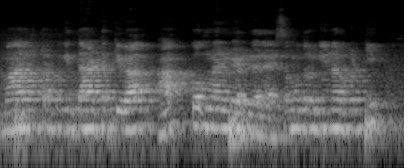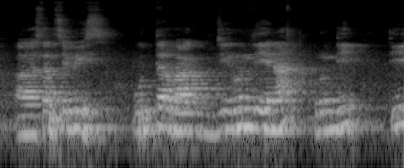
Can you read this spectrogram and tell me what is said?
महाराष्ट्रापैकी दहा टक्के भाग हा कोकणाने व्यापलेला आहे. समुद्र किनारपट्टी सातशे वीस. उत्तर भाग जी रुंदी आहे ना रुंदी ती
